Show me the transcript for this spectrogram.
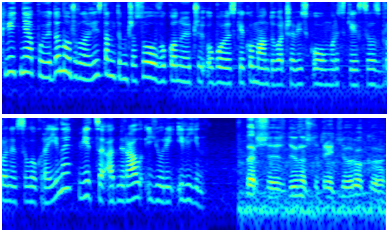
квітня, повідомив журналістам тимчасово виконуючий обов'язки командувача військово-морських сил Збройних сил України віце-адмірал Юрій Ільїн. вперше з 93-го року.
